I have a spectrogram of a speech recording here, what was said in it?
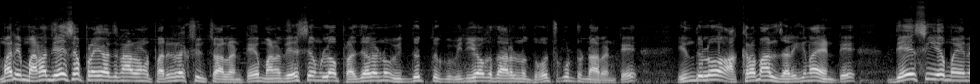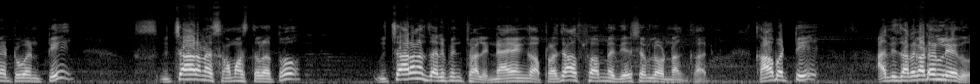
మరి మన దేశ ప్రయోజనాలను పరిరక్షించాలంటే మన దేశంలో ప్రజలను విద్యుత్ వినియోగదారులను దోచుకుంటున్నారంటే ఇందులో అక్రమాలు జరిగినాయంటే దేశీయమైనటువంటి విచారణ సంస్థలతో విచారణ జరిపించాలి న్యాయంగా ప్రజాస్వామ్య దేశంలో ఉన్నాం కానీ. కాబట్టి అది జరగడం లేదు.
